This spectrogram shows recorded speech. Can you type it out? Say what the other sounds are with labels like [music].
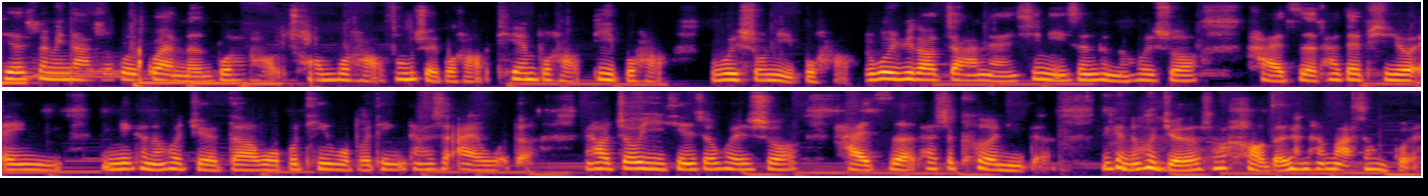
这些算命大师会怪门不好、窗不好、风水不好、天不好、地不好，不会说你不好。如果遇到渣男，心理医生可能会说孩子他在 PUA 你，你可能会觉得我不听我不听，他是爱我的。然后周易先生会说孩子他是克你的，你可能会觉得说好的，让他马上滚。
